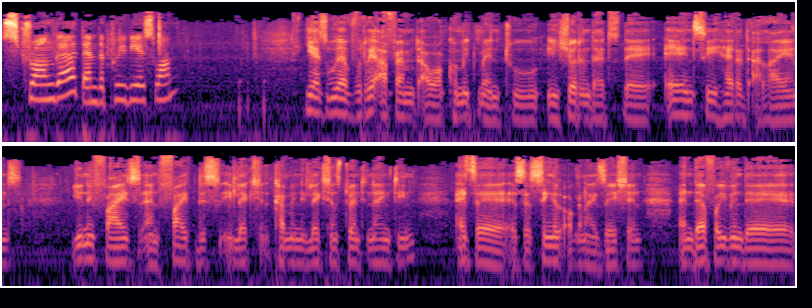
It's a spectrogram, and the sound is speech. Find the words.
stronger than the previous one? Yes, we have reaffirmed our commitment to ensuring that the ANC headed alliance unifies and fight this election, coming elections 2019 as a as a single organization, and therefore even the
